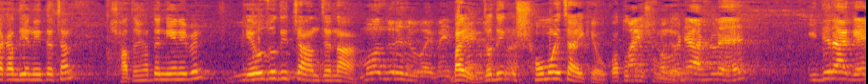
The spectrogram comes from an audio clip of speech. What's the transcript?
টাকা দিয়ে নিতে চান সাথে সাথে নিয়ে নেবেন। কেউ যদি চান যে না মঞ্জুরে দেবো ভাই ভাই যদি সময় চাই কেউ কতদিন সময় যাবে আসলে ঈদের আগে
